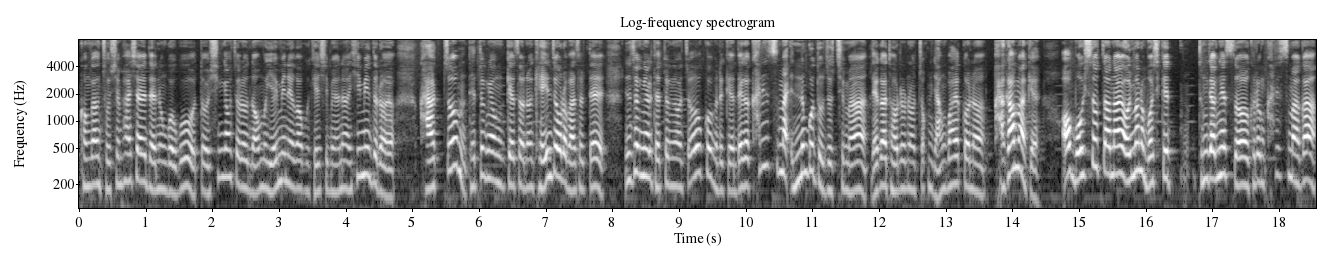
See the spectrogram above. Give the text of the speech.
건강 조심하셔야 되는 거고 또 신경적으로 너무 예민해 갖고 계시면은 힘이 들어요. 가좀 대통령께서는 개인적으로 봤을 때 윤석열 대통령 조금 이렇게 내가 카리스마 있는 것도 좋지만 내가 더러는 조금 양보할 거는 가감하게 어 멋있었잖아요. 얼마나 멋있게 등장했어. 그런 카리스마가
